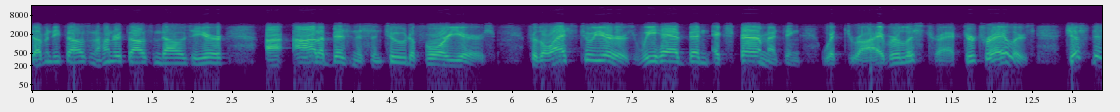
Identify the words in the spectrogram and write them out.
seventy thousand, a hundred thousand dollars a year, are out of business in two to four years. For the last two years, we have been experimenting with driverless tractor trailers. Just this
